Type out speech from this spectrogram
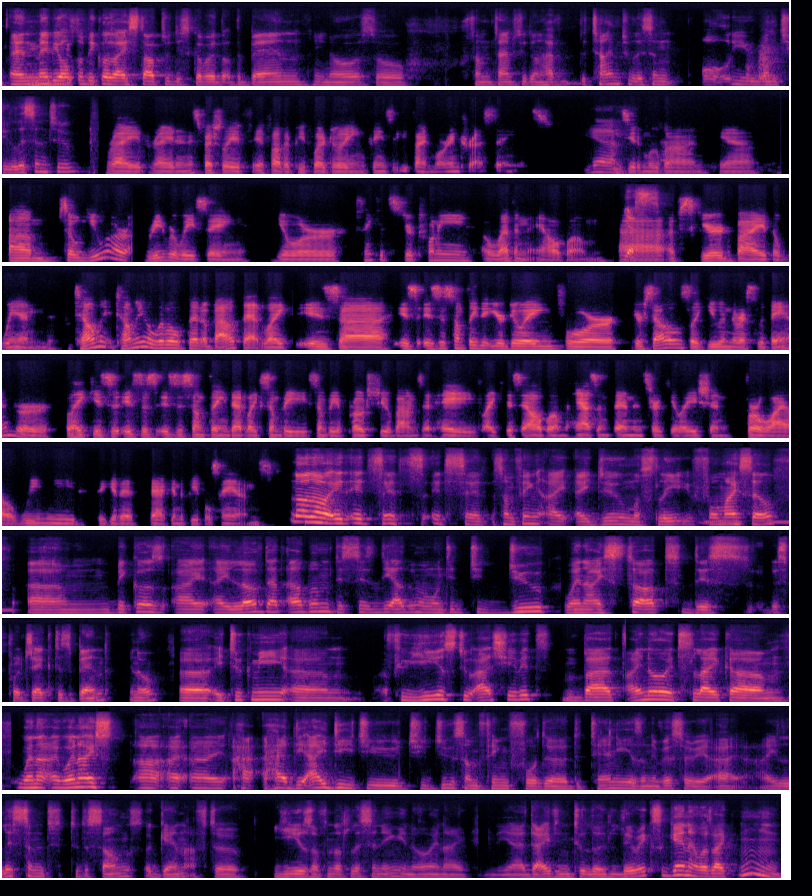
And mm-hmm. maybe also because I start to discover the, the band, you know, so sometimes you don't have the time to listen all you want to listen to. Right, right. And especially if, if other people are doing things that you find more interesting, it's yeah. easy to move on. Yeah. Um, so you are re-releasing your think it's your 2011 album, yes. uh, "Obscured by the Wind." Tell me, tell me a little bit about that. Like, is uh, is is this something that you're doing for yourselves, like you and the rest of the band, or like is is this is this something that like somebody somebody approached you about and said, "Hey, like this album hasn't been in circulation for a while. We need to get it back into people's hands." No, no, it, it's it's it's uh, something I I do mostly for myself um, because I I, love that album. This is the album I wanted to do when I start this this project, this band. You know, uh, it took me um, a few years to achieve it, but I know it's like um, when I when I uh, I, I, had the idea to to do something for the the 10 years anniversary. I, I listened to the songs again after years of not listening, you know, and I yeah dived into the lyrics again. I was like, hmm,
